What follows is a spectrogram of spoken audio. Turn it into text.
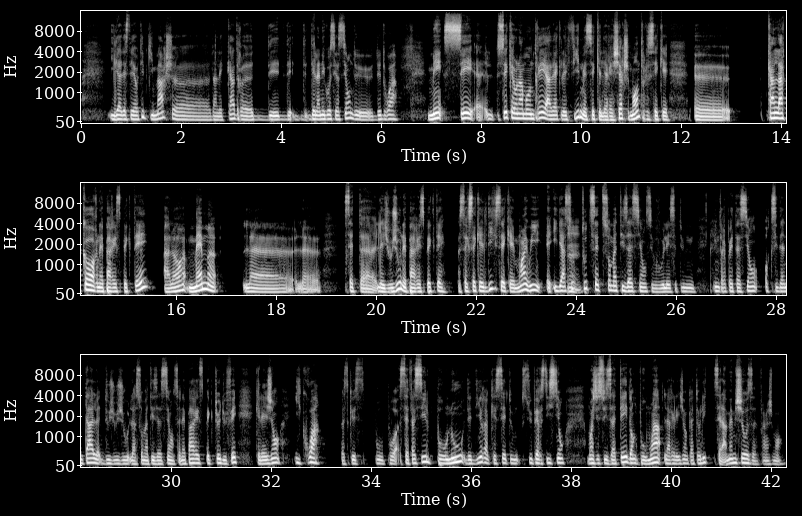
il y a des stéréotypes qui marchent euh, dans les cadres des- des- de, de la négociation de- des droits. Mais c'est euh, ce qu'on a montré avec les films et ce que les recherches montrent, c'est que euh, quand l'accord n'est pas respecté, alors même le, le- euh, les joujoux n'est pas respecté. C'est ce qu'elle dit, c'est que moi, oui, il y a sur- Mm. toute cette somatisation, si vous voulez. C'est une interprétation occidentale du joujou, la somatisation. Ce n'est pas respectueux du fait que les gens y croient. Parce que c'est pour- pour- c'est facile pour nous de dire que c'est une superstition. Moi, je suis athée, donc pour moi, la religion catholique, c'est la même chose, franchement.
